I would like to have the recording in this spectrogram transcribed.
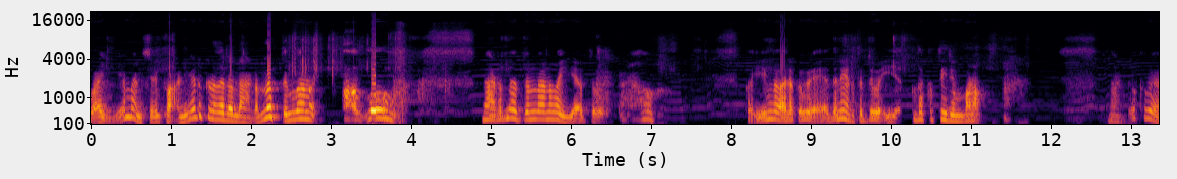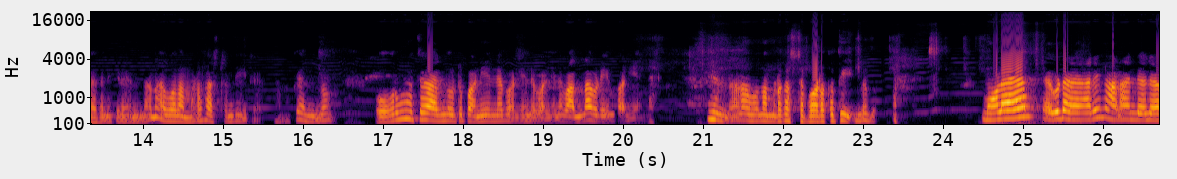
വയ്യ മനുഷ്യന് പണിയെടുക്കണതല്ല നടന്നെത്തുന്നതാണ്. അല്ലോ നടന്നെത്തുന്നതാണ് വയ്യാത്തത്. ഓ കയ്യും കാലൊക്കെ വേദന എടുത്തിട്ട് വയ്യ. ഇതൊക്കെ തിരുമ്പണം. നടുവൊക്കെ വേദനിക്കണം. എന്നാണാവോ നമ്മുടെ കഷ്ടം തീരുക. നമുക്ക് എന്നും ഓർമ്മ വെച്ച കാലം തൊട്ട് പണി തന്നെ പണി തന്നെ പണി തന്നെ. വന്ന അവിടെയും പണി തന്നെ. എന്നാണാവോ നമ്മുടെ കഷ്ടപ്പാടൊക്കെ തീരുന്നത്? മോളെ എവിടെ? ആരെയും കാണാനില്ലല്ലോ?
